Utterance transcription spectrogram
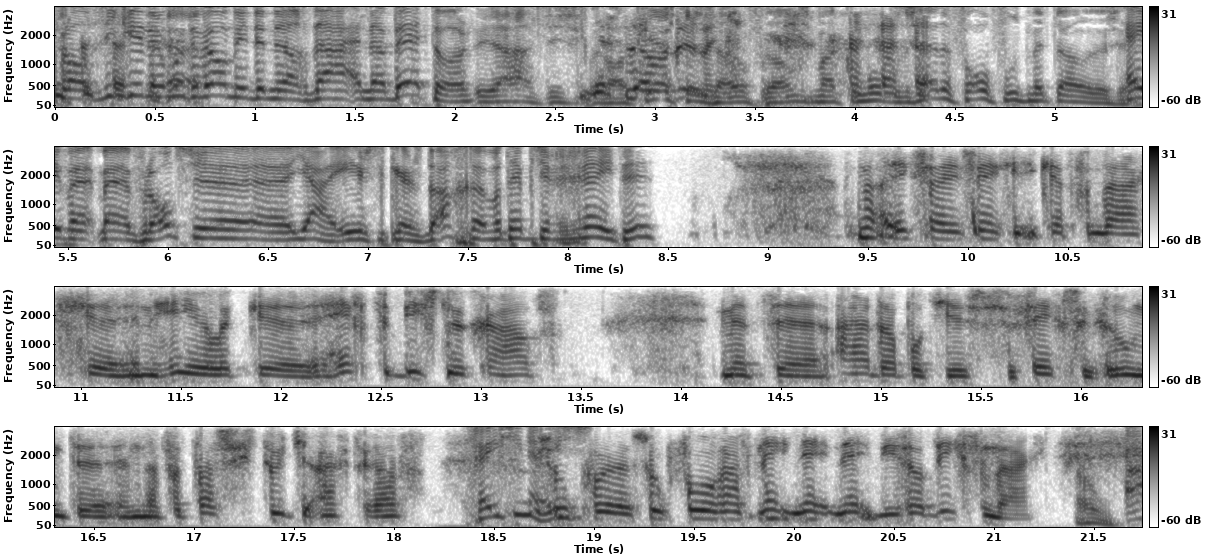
Frans, die kinderen moeten wel middernacht naar, naar bed, hoor. Ja, het is wel dat kerst en zo, ik. Frans. Maar kom op, er zijn even opvoedmethodes. hè. Hé, hey, maar, maar Frans, eh, ja, eerste kerstdag, eh, wat heb je gegeten? Nou, ik zou je zeggen, ik heb vandaag een heerlijk eh hechte biefstuk gehad. Met eh, aardappeltjes, verse groenten en een fantastisch toetje achteraf. Geen Chinees? Soep, eh, soep vooraf. Nee, nee, nee, die zat dicht vandaag. Oh. Ah,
